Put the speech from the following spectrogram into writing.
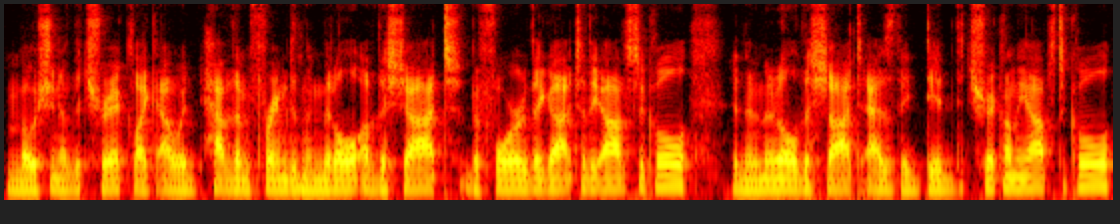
motion of the trick. Like I would have them framed in the middle of the shot before they got to the obstacle, in the middle of the shot as they did the trick on the obstacle,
